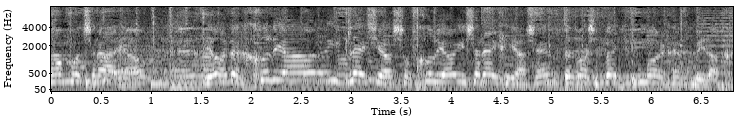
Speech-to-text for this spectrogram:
Zandvoortse radio. Jo, de Julio Iglesias of Julio zijn hè? Dat was een beetje vanmorgen en vanmiddag.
